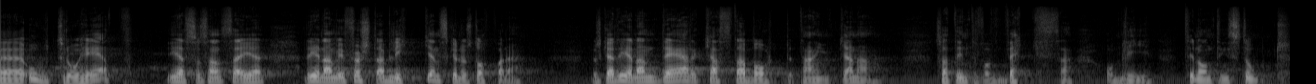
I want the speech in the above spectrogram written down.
eh, otrohet. Jesus han säger, redan vid första blicken ska du stoppa det. Du ska redan där kasta bort tankarna, så att det inte får växa och bli till någonting stort.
